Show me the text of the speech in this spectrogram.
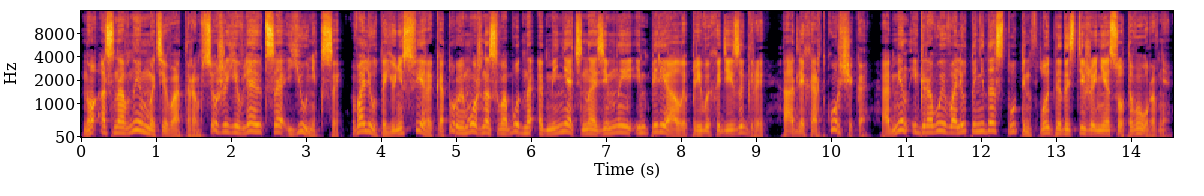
но основным мотиватором все же являются юниксы, валюта юнисферы, которую можно свободно обменять на земные империалы при выходе из игры, а для хардкорщика обмен игровой валюты недоступен вплоть до достижения сотого уровня.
